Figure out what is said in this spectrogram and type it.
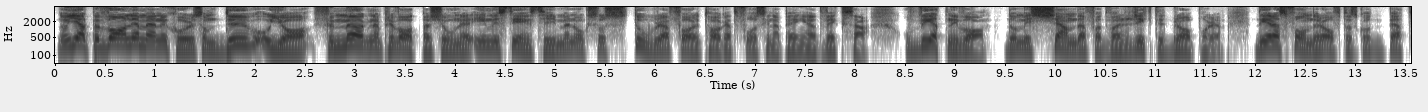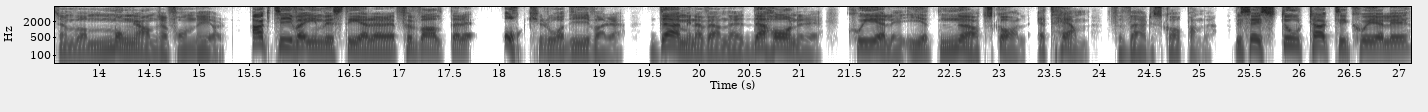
De hjälper vanliga människor som du och jag, förmögna privatpersoner, investeringsteam men också stora företag att få sina pengar att växa. Och vet ni vad? De är kända för att vara riktigt bra på det. Deras fonder har oftast gått bättre än vad många andra fonder gör. Aktiva investerare, förvaltare och rådgivare. Där mina vänner, där har ni det. Coeli i ett nötskal, ett hem för värdeskapande. Vi säger stort tack till Coeli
